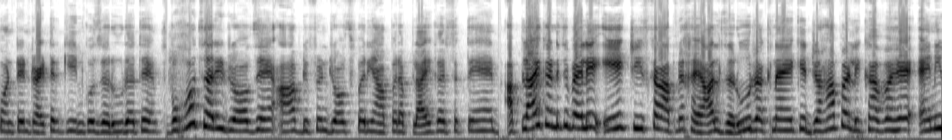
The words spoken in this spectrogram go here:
कंटेंट राइटर की इनको ज़रूरत है। बहुत सारी जॉब्स हैं, आप डिफरेंट जॉब्स पर यहाँ पर अप्लाई कर सकते हैं। अप्लाई करने से पहले एक चीज़ का आपने ख्याल ज़रूर रखना है कि जहाँ पर लिखा हुआ है एनी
